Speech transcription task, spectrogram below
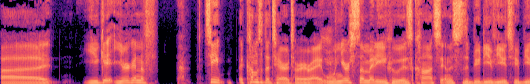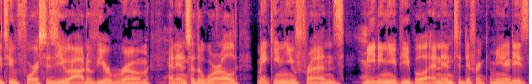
uh, you get you're gonna. F- See, it comes with the territory, right? When you're somebody who is constant, and this is the beauty of YouTube, YouTube forces you out of your room and into the world, making new friends, meeting new people, and into different communities.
